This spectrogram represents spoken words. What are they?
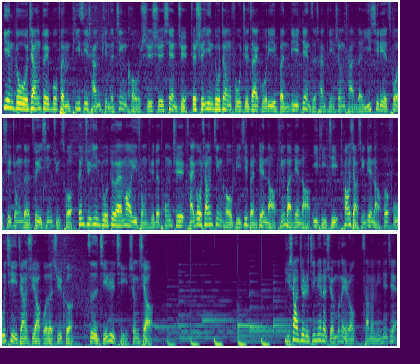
印度将对部分 PC 产品的进口实施限制，这是印度政府旨在鼓励本地电子产品生产的一系列措施中的最新举措。根据印度对外贸易总局的通知，采购商进口笔记本电脑、平板电脑、一体机、超小型电脑和服务器将需要获得许可，自即日起生效。以上就是今天的全部内容，咱们明天见。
